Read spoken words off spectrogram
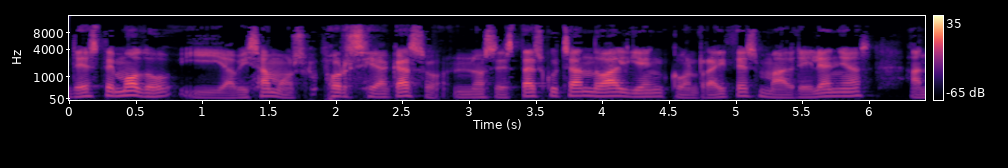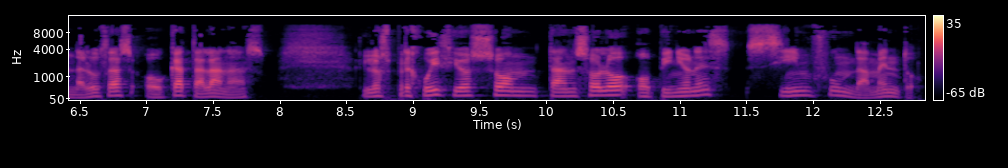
De este modo, y avisamos por si acaso nos está escuchando alguien con raíces madrileñas, andaluzas o catalanas, los prejuicios son tan solo opiniones sin fundamento,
